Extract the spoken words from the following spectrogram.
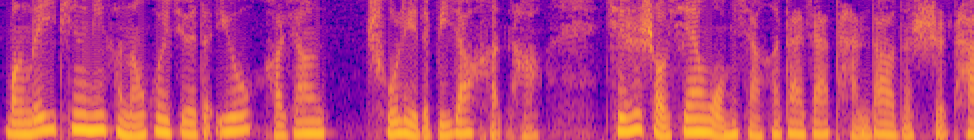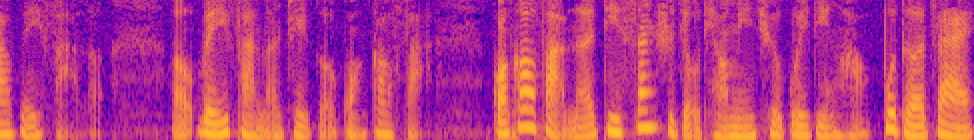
猛的一听，你可能会觉得，哟，好像处理的比较狠哈。其实，首先我们想和大家谈到的是，他违法了。呃，违反了这个广告法。广告法呢，第三十九条明确规定，哈，不得在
